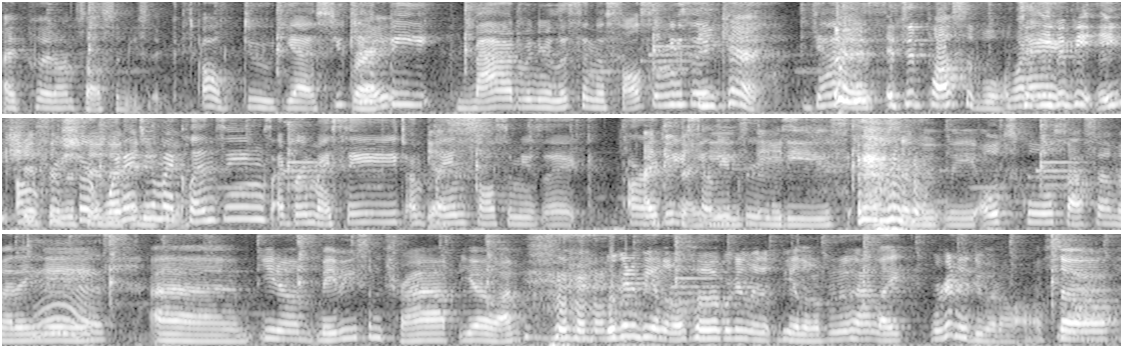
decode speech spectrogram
I put on salsa music. Oh, dude, yes. You can't Right? be mad when you're listening to salsa music. You can't. Yes. it's impossible When to I- even be anxious. Oh, for sure. When I do my cleansings, I burn my sage. I'm playing salsa music. I do 90s, 80s, absolutely. Old school salsa, merengue. Yes. Um, you know, maybe some trap. Yo, I'm. we're gonna be a little hood. We're gonna be a little bruja. Like we're gonna do it all. So Yeah,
